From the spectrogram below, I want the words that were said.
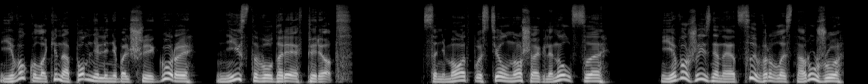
Его кулаки напомнили небольшие горы, неистово ударяя вперед. Санимо отпустил нож и оглянулся. Его жизненная ци вырвалась наружу,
